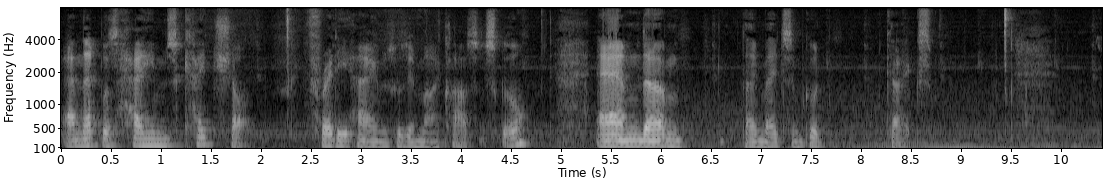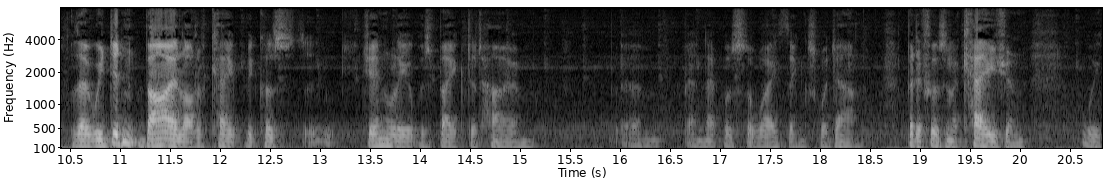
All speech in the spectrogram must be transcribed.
and that was Hames Cake Shop. Freddie Hames was in my class at school, and um, they made some good cakes. Though we didn't buy a lot of cake because generally it was baked at home um, and that was the way things were done. But if it was an occasion, we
